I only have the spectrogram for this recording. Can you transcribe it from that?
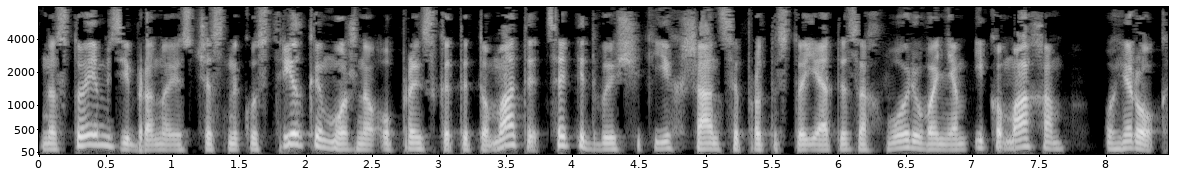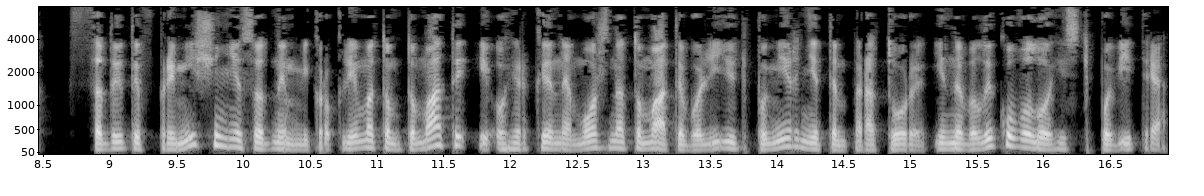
Настоєм зібраної з часнику стрілки можна оприскати томати, це підвищить їх шанси протистояти захворюванням і комахам, огірок. Садити в приміщенні з одним мікрокліматом томати і огірки не можна. Томати воліють помірні температури і невелику вологість повітря,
